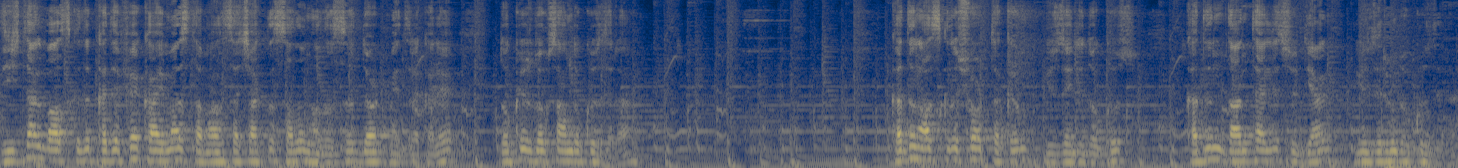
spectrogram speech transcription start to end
Dijital baskılı kadife kaymaz taban saçaklı salon halısı 4 metrekare 999 lira. Kadın askılı şort takım 159, kadın dantelli sütyen 129 lira.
